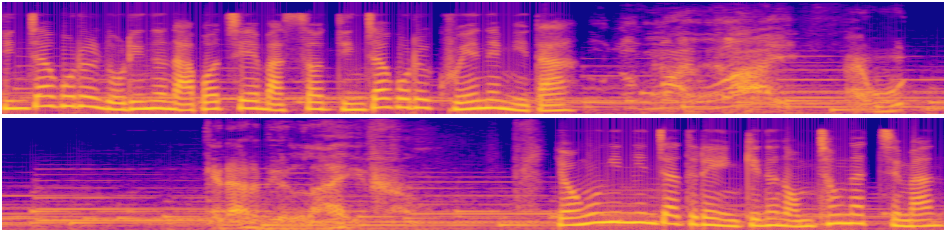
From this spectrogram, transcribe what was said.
닌자고를 노리는 아버지에 맞서 닌자고를 구해냅니다. 영웅인 닌자들의 인기는 엄청났지만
